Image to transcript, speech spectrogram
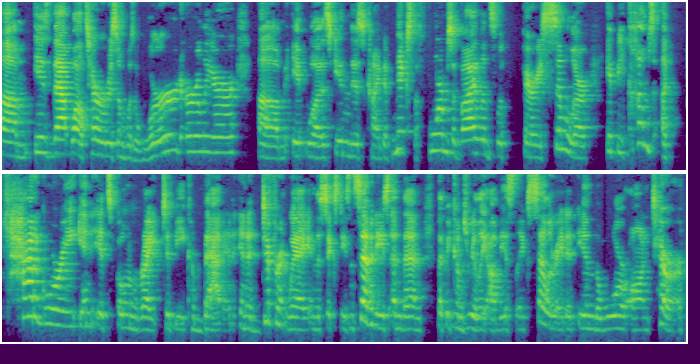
um, is that while terrorism was a word earlier, um, it was in this kind of mix. The forms of violence look very similar. It becomes a category in its own right to be combated in a different way in the 60s and 70s, and then that becomes really obviously accelerated in the war on terror.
